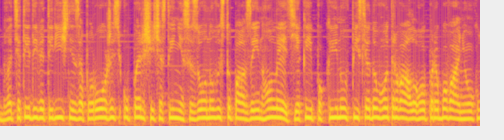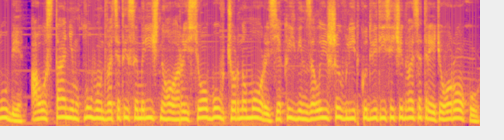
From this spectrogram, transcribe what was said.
29-річний Запорожець у першій частині сезону виступав за інголець, який покинув після довготривалого перебування у клубі. А останнім клубом 27-річного Грисьо був Чорноморець, який він залишив влітку 2023 року.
